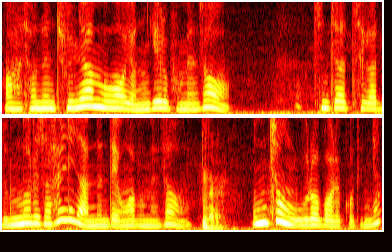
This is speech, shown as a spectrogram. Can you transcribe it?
아 저는 줄리안 무어 연기를 보면서 진짜 제가 눈물을 잘 흘리지 않는데 영화 보면서 네, 엄청 울어버렸거든요.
